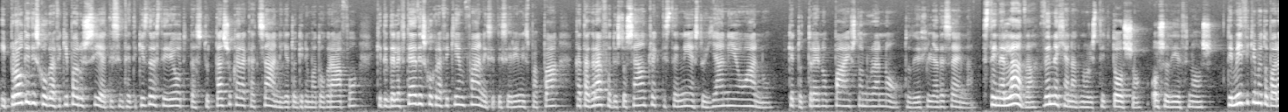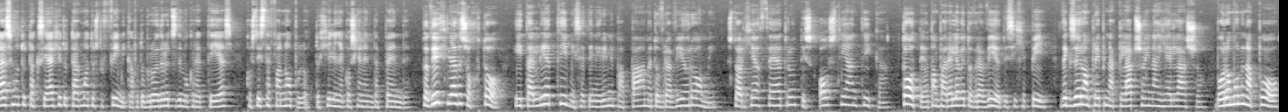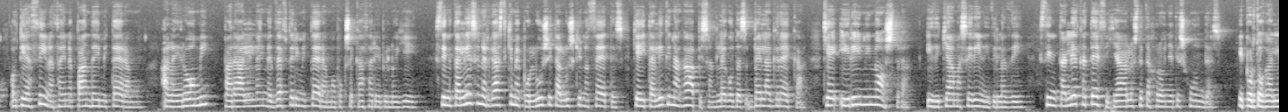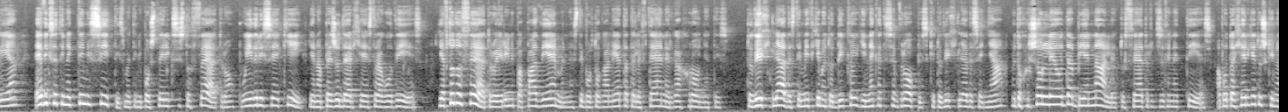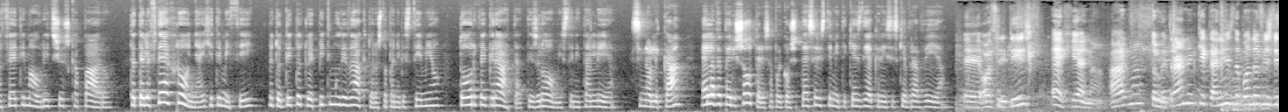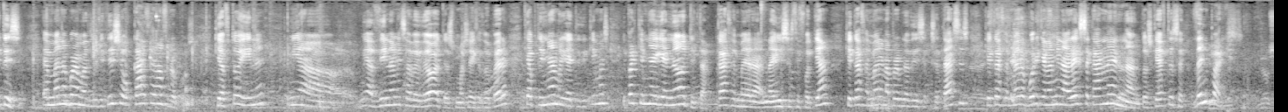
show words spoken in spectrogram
Η πρώτη δισκογραφική παρουσία της συνθετικής δραστηριότητας του Τάσου Καρακατσάνη για τον κινηματογράφο και την τελευταία δισκογραφική εμφάνιση της Ειρήνης Παπά καταγράφονται στο soundtrack της ταινίας του Γιάννη Ιωάννου και το τρένο πάει στον ουρανό το 2001. Στην Ελλάδα δεν έχει αναγνωριστεί τόσο όσο διεθνώς Τιμήθηκε με το παράσημο του ταξιάρχη του τάγματος του Φίνικα από τον πρόεδρο της Δημοκρατίας, Κωστή Στεφανόπουλο, το 1995. Το 2008 η Ιταλία τίμησε την Ειρήνη Παπά με το βραβείο Ρώμη στο αρχαίο θέατρο της Όστια Αντίκα. Τότε, όταν παρέλαβε το βραβείο της, είχε πει «Δεν ξέρω αν πρέπει να κλάψω ή να γελάσω. Μπορώ μόνο να πω ότι η Αθήνα θα είναι πάντα η μητέρα μου, αλλά η Ρώμη παράλληλα είναι δεύτερη μητέρα μου από ξεκάθαρη επιλογή. Στην Ιταλία συνεργάστηκε με πολλούς Ιταλούς σκηνοθέτες και οι Ιταλοί την αγάπησαν λέγοντας Μπέλα Γκρέκα και Ειρήνη Νόστρα, η δικιά μας Ειρήνη δηλαδή. Στην Ιταλία κατέφυγε άλλωστε τα χρόνια της Χούντας. Η Πορτογαλία έδειξε την εκτίμησή της με την υποστήριξη στο θέατρο που ίδρυσε εκεί για να παίζονται αρχαίες τραγωδίες. Γι' αυτό το θέατρο η Ειρήνη Παπά διέμενε στην Πορτογαλία τα τελευταία ενεργά χρόνια της. Το 2000 τιμήθηκε με τον τίτλο Γυναίκα της Ευρώπης και το 2009 με το Χρυσό Λέοντα Μπιενάλε του Θέατρου της Βενετίας από τα χέρια του σκηνοθέτη Μαουρίτσιο Σκαπάρο. Τα τελευταία χρόνια είχε τιμηθεί με τον τίτλο του επίτιμου διδάκτορα στο Πανεπιστήμιο Τόρβε Γκράτα της Ρώμης στην Ιταλία. Συνολικά έλαβε περισσότερες από 24 τιμητικές διακρίσεις και βραβεία. Ε, ο αθλητής έχει ένα άλμα, το μετράνε και κανείς δεν μπορεί να το αμφισβητήσει. Εμένα μπορεί να με αμφισβητήσει ο κάθε άνθρωπος. Και αυτό είναι μια, μια δύναμη της αβεβαιότητας που μας έχει εδώ πέρα και από τη μια μεριά τη δική μας υπάρχει και μια γενναιότητα. Κάθε μέρα να είσαι στη φωτιά και κάθε μέρα να πρέπει να δεις εξετάσεις και κάθε μέρα μπορεί και να μην αρέσει σε κανέναν. Το σκέφτεσαι. Δεν υπάρχει.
